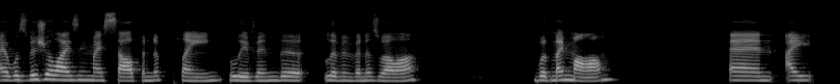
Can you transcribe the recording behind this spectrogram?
I was visualizing myself in a plane, living the live in Venezuela with my mom. And I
